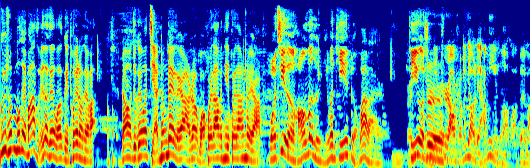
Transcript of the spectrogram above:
驴唇不对马嘴的给我给推上去了，然后就给我剪成这个样，让我回答问题回答成这样。我记得好像问了你问题是有嘛来着？第一个是知道什么叫量一个吗？对吧？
